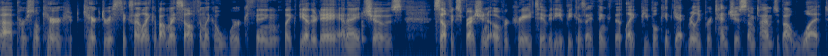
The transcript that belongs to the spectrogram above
uh, personal char- characteristics I like about myself and like a work thing like the other day and I chose self-expression over creativity because I think that like people can get really pretentious sometimes about what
